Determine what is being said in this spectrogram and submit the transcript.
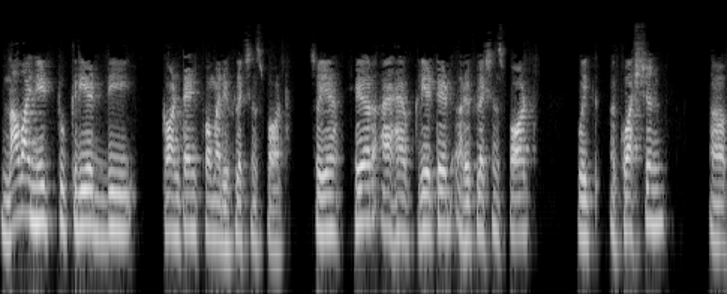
Now I need to create the content for my reflection spot. So here, here I have created a reflection spot with a question uh,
